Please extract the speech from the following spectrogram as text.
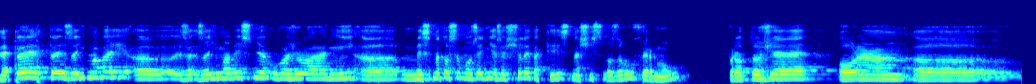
Ne, to je, to je zajímavý, uh, zajímavý směr uvažování. Uh, my jsme to samozřejmě řešili taky s naší svozovou firmou, protože ona uh,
